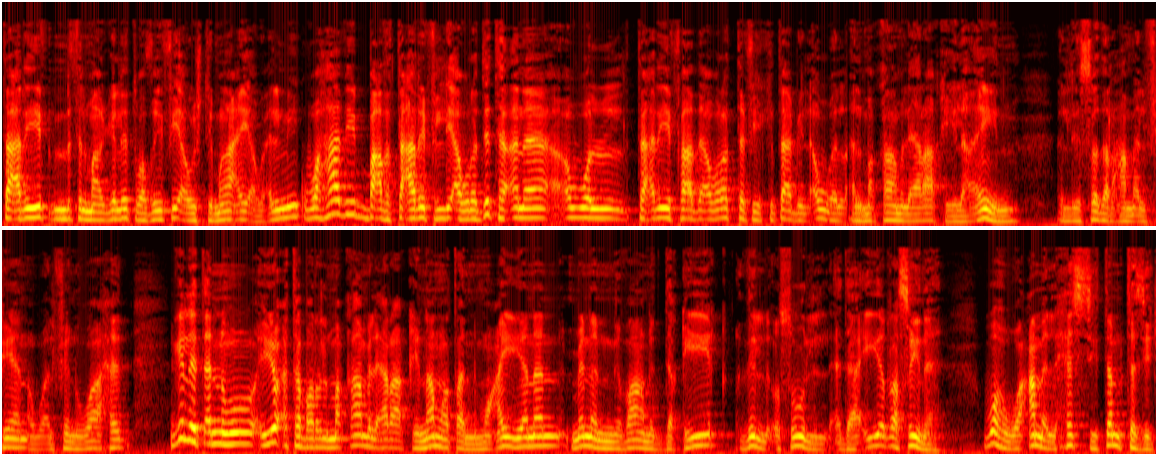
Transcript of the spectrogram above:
تعريف مثل ما قلت وظيفي أو اجتماعي أو علمي. وهذه بعض التعاريف اللي أوردتها أنا أول تعريف هذا أوردته في كتابي الأول المقام العراقي إلى أين؟ اللي صدر عام 2000 أو 2001 قلت أنه يعتبر المقام العراقي نمطا معينا من النظام الدقيق ذي الأصول الأدائية الرصينة وهو عمل حسي تمتزج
